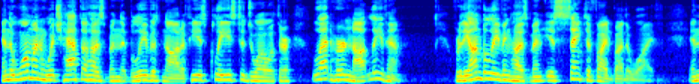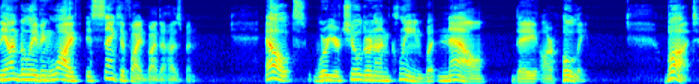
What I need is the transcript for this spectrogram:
And the woman which hath a husband that believeth not, if he is pleased to dwell with her, let her not leave him. For the unbelieving husband is sanctified by the wife, and the unbelieving wife is sanctified by the husband. Else were your children unclean, but now they are holy. But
